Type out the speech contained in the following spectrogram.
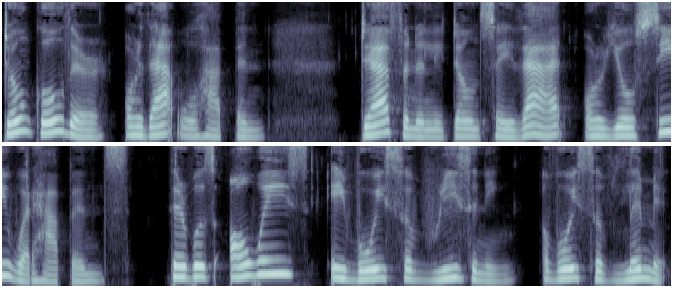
Don't go there, or that will happen. Definitely don't say that, or you'll see what happens. There was always a voice of reasoning, a voice of limit.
